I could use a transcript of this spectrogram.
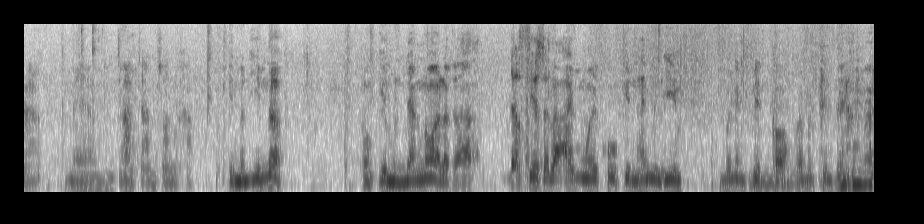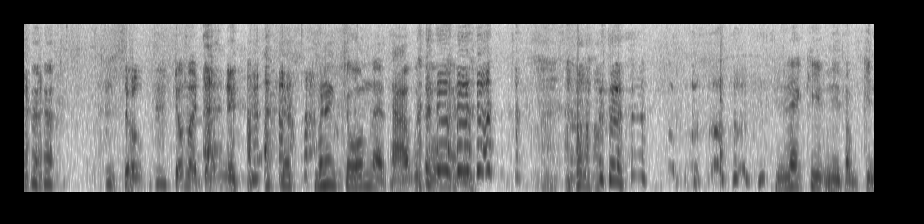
นะแม่นอาจารย์ซ้อนขับกินมันอิ่มเนอะของกินมันยังน้อยแล้วก็จะเสียสละไอ้มวยคู่กินให้มันอิ่มมันนึงปิดกล่องก็มากินเต็มจงจงมาจันหนึ่งมันนึงโจมเลยเท้าก็โจมเลยนี่แรกคลิปนี่ต้องกิน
